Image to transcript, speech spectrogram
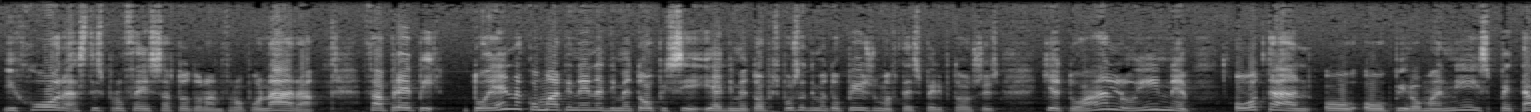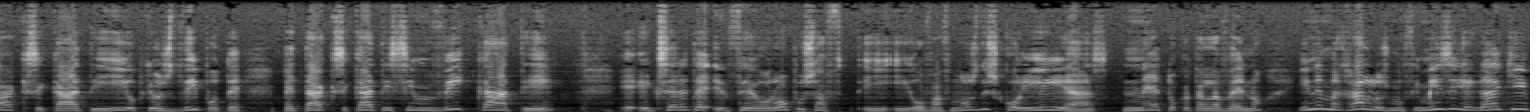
η χώρα στις προθέσεις αυτών των ανθρώπων. Άρα θα πρέπει το ένα κομμάτι να είναι αντιμετώπιση, η αντιμετώπιση, πώς αντιμετωπίζουμε αυτές τις περιπτώσεις και το άλλο είναι όταν ο, ο πυρομανής πετάξει κάτι ή οποιοδήποτε πετάξει κάτι, συμβεί κάτι, ε, ε, ξέρετε, ε, θεωρώ πως αυ- η- η- ο βαθμός δυσκολίας, ναι το καταλαβαίνω, είναι μεγάλος. Μου θυμίζει λιγάκι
